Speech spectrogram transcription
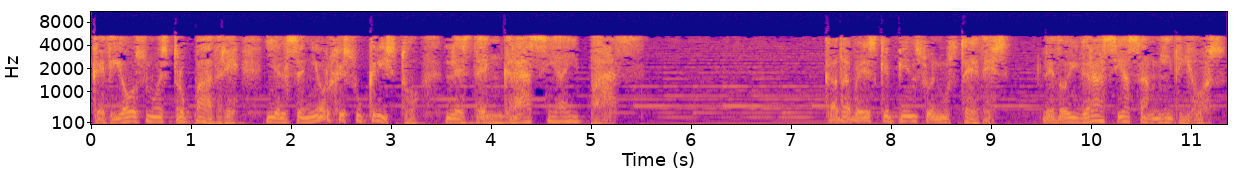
Que Dios nuestro Padre y el Señor Jesucristo les den gracia y paz. Cada vez que pienso en ustedes, le doy gracias a mi Dios.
